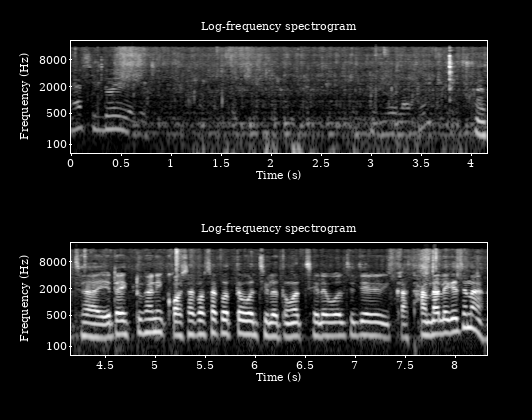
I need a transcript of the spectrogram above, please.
হ্যাঁ সিদ্ধ হয়ে গেছে। আচ্ছা এটা একটুখানি কষা কষা করতে বলছিল। তোমার ছেলে বলছে যে কা- ঠান্ডা লেগেছে না?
